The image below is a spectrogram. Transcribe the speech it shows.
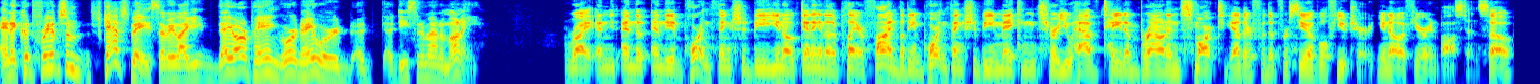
and it could free up some cap space. I mean, like they are paying Gordon Hayward a, a, decent amount of money. Right, and and the and the important thing should be you know getting another player fine, but the important thing should be making sure you have Tatum, Brown, and Smart together for the foreseeable future. You know, if you're in Boston, so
